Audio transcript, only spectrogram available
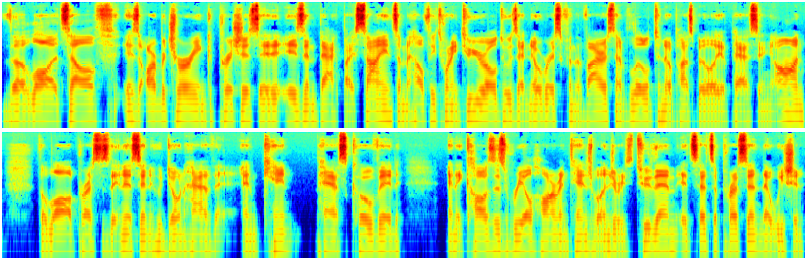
The law itself is arbitrary and capricious. It isn't backed by science. I'm a healthy 22 year old who is at no risk from the virus and have little to no possibility of passing on. The law oppresses the innocent who don't have and can't pass COVID and it causes real harm and tangible injuries to them. It sets a precedent that we should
